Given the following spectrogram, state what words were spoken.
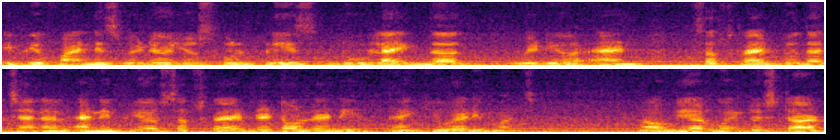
If you find this video useful please do like the video and subscribe to the channel. And if you have subscribed it already thank you very much. Now we are going to start.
